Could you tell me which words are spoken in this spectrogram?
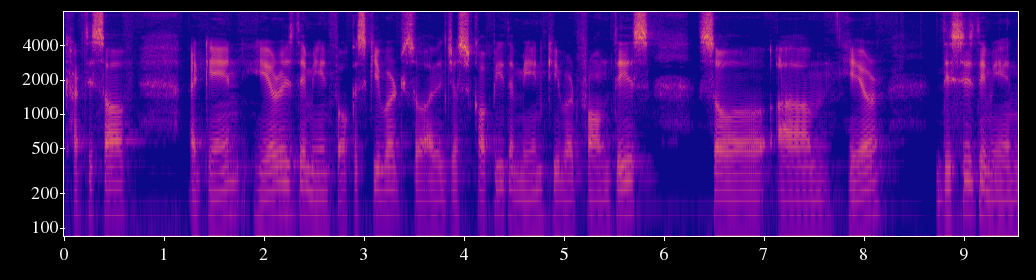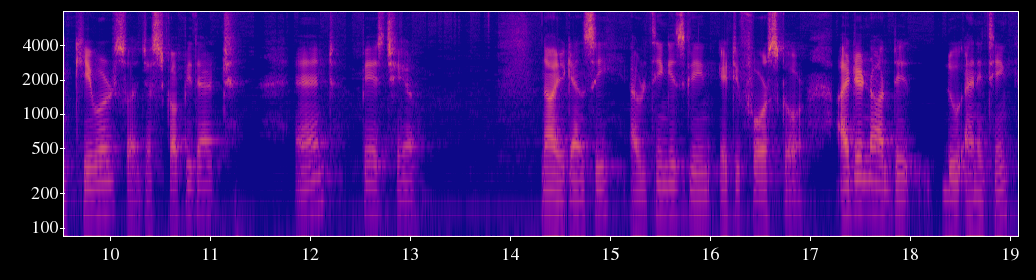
cut this off. Again here is the main focus keyword. So i will just copy the main keyword from this. So um, here this is the main keyword. So i just copy that and paste here now you can see everything is green 84 score. I did not do anything.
